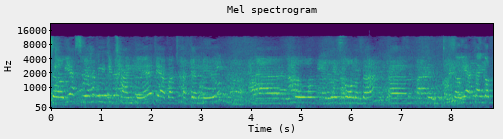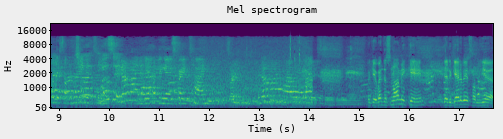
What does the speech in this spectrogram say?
so yes, we're having a good time here. They are about to have their meal uh, for all of them. Um, so yeah, thank God for this opportunity, and we're having a great time. Okay, when the tsunami came, they had to get away from here.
